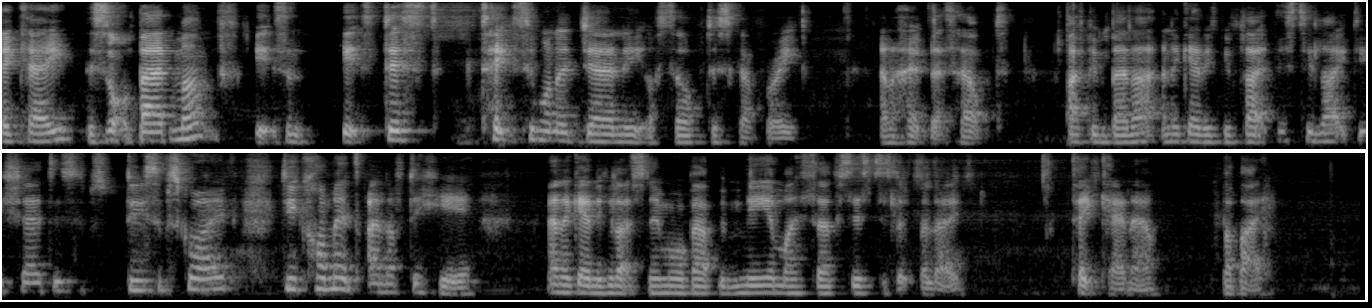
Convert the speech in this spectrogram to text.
Okay, this is not a bad month. It's an it's just takes you on a journey of self discovery, and I hope that's helped. I've been Bella, and again, if you've liked this, do like, do share, do, do subscribe, do comment. I love to hear. And again, if you'd like to know more about me and my services, just look below. Take care now. Bye bye.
